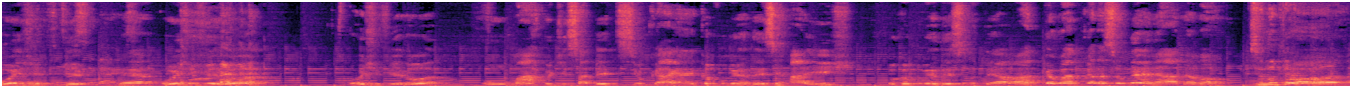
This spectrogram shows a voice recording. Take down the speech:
hoje, vi- é, hoje virou. Hoje virou um marco de saber que se o cara é campo grandense raiz ou campo grandense Nutella. Ah, pegou a época da Silvene? Ah, meu irmão. Se não pegou.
